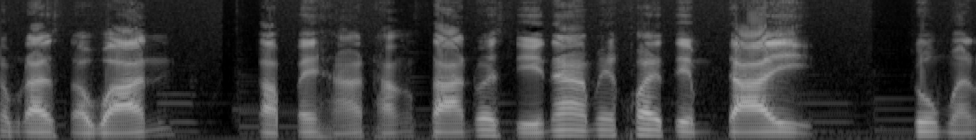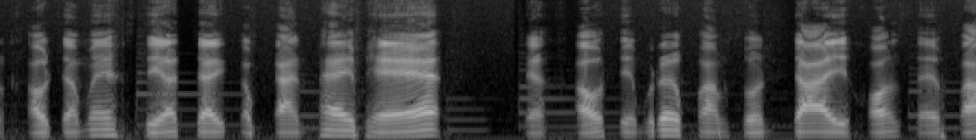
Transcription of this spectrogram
ทำลายสวรรค์ กลับไปหาถังซานด้วยสีหน้าไม่ค่อยเต็มใจ ดูเหมือนเขาจะไม่เสียใจกับการพ่ายแพ้ แต่เขาเต็มไปด้วยความสนใจคอนสายฟ้า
